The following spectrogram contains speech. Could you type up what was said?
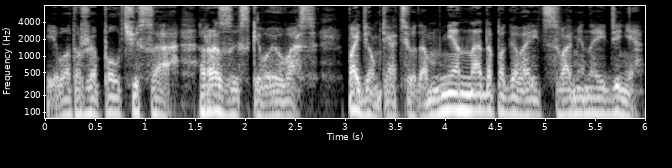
«И вот уже полчаса разыскиваю вас. Пойдемте отсюда, мне надо поговорить с вами наедине».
